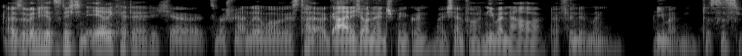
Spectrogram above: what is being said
Also wenn ich jetzt nicht den Erik hätte, hätte ich äh, zum Beispiel andere Warriors Teil gar nicht online spielen können, weil ich einfach niemanden habe. Da findet man niemanden. Das ist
